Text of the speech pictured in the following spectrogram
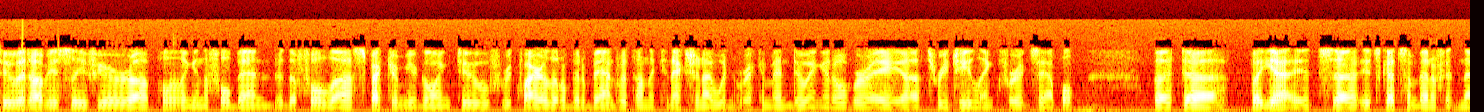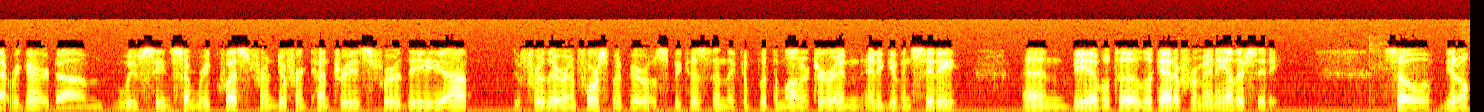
to it. Obviously, if you're uh, pulling in the full band, the full uh, spectrum, you're going to require a little bit of bandwidth on the connection. I wouldn't recommend doing it over a uh, 3G link, for example. But uh, but yeah, it's uh, it's got some benefit in that regard. Um, we've seen some requests from different countries for the uh, for their enforcement bureaus because then they could put the monitor in any given city and be able to look at it from any other city. So, you know,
